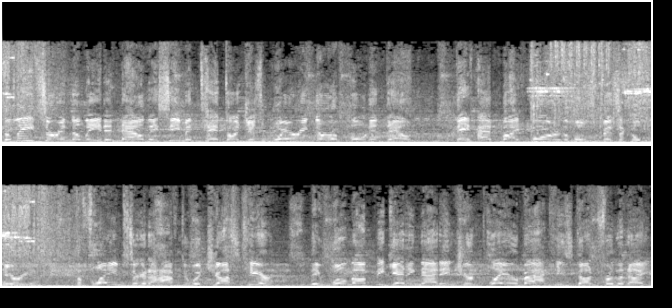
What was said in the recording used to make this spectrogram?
The Leafs are in the lead, and now they seem intent on just wearing their opponent down. They've had by far the most physical period. The Flames are going to have to adjust here. They will not be getting that injured player back. He's done for the night.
